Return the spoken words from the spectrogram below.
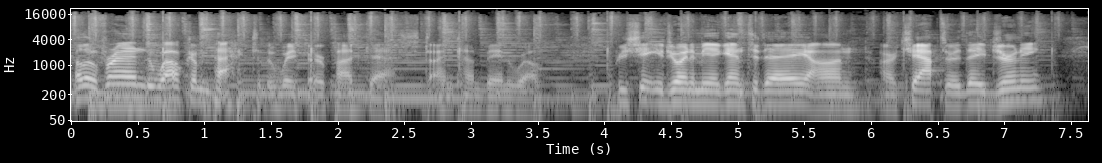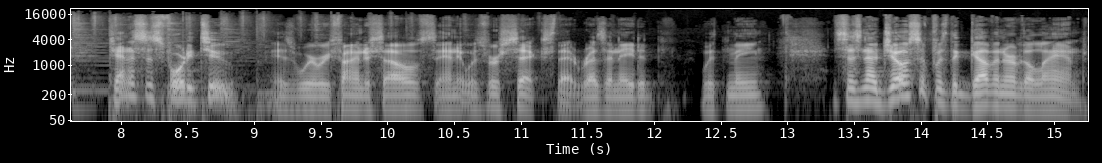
Hello, friend. Welcome back to the Wayfarer Podcast. I'm Tom Vanderwell. Appreciate you joining me again today on our chapter Day Journey. Genesis 42 is where we find ourselves, and it was verse 6 that resonated with me. It says, Now Joseph was the governor of the land,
